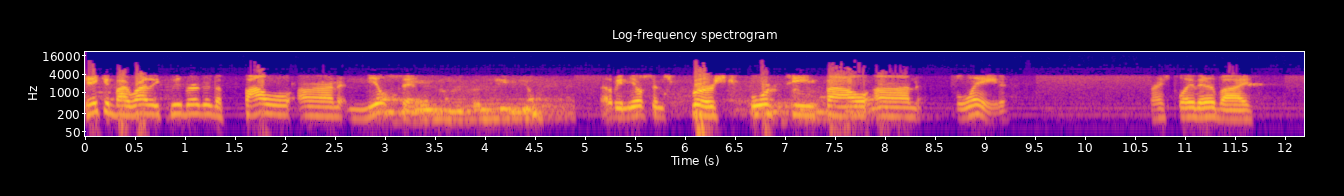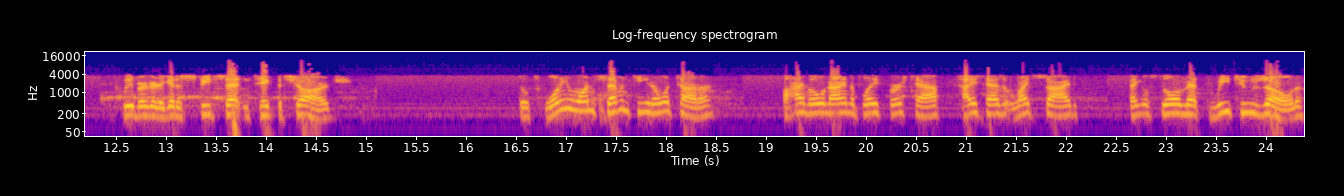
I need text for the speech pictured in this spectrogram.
Taken by Riley Kleberger, the foul on Nielsen. That'll be Nielsen's first, fourth team foul on Blaine. Nice play there by Kleberger to get his feet set and take the charge. So 21-17 Owatonna. 5.09 to play first half. Tice has it right side. Bengals still in that 3-2 zone.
